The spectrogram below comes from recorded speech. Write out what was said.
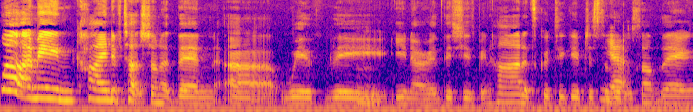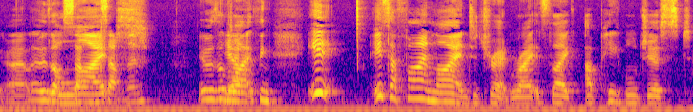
Well, I mean, kind of touched on it then uh, with the, you know, this year's been hard. It's good to give just a. Yeah. little something. Uh, it was a Little something, light. something. It was a Yeah. light thing. It it's a fine line to tread, right? It's like are people just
